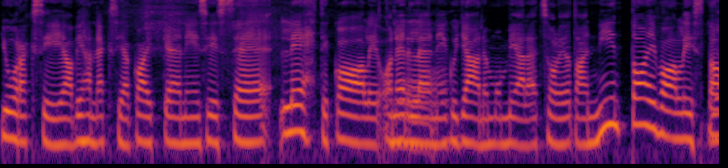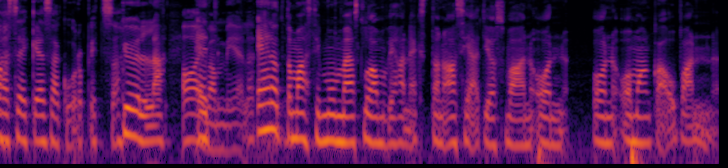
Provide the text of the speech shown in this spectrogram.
juureksia ja vihanneksia ja kaikkea, niin siis se lehtikaali on Joo. edelleen niin kuin jäänyt mun mieleen, että se oli jotain niin taivaallista. Ja se kesäkurpitsa. Kyllä. Aivan mieletöntä. Ehdottomasti mun mielestä luomuvihannekset on asia, että jos vaan on on oman kaupan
